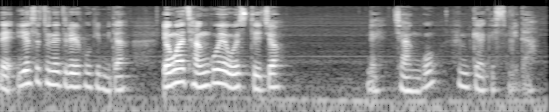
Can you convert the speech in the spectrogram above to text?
네, 이어서 전해드릴 곡입니다. 영화 장고의 OST죠. 네, 장고 함께 하겠습니다.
